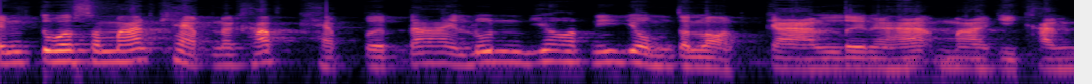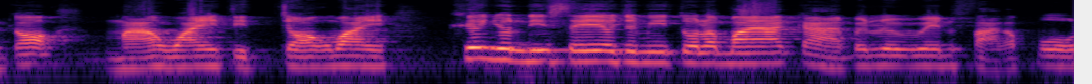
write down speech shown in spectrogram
เป็นตัว Smart Cap นะครับแคปเปิดได้รุ่นยอดนิยมตลอดการเลยนะฮะ มากี่คันก็มาไวติดจองไว เครื่องยนต์ดีเซลจะมีตัวระบายอากาศบริเวณฝากระโปรง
